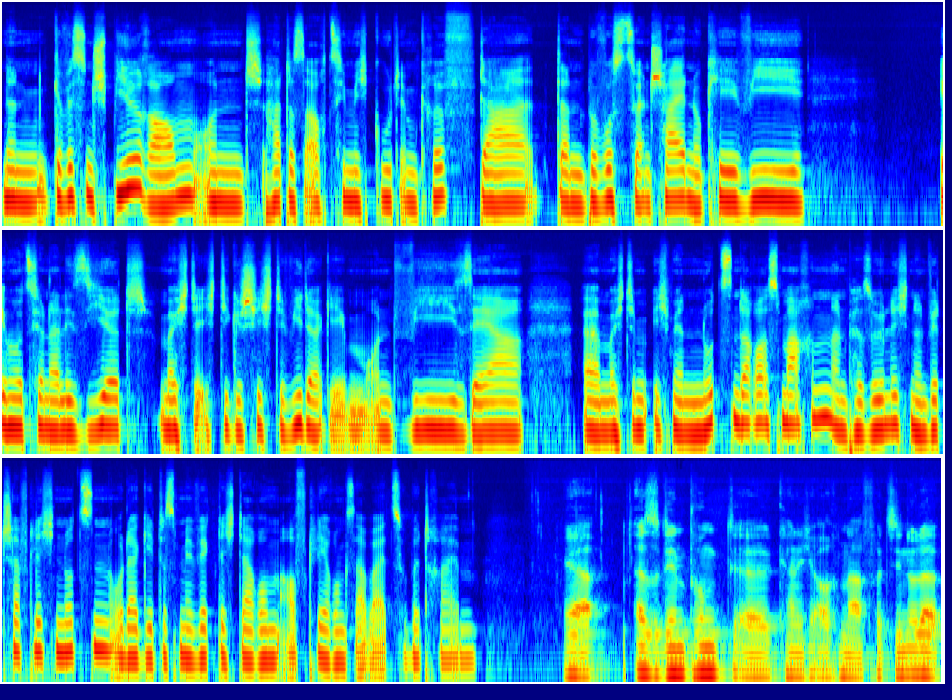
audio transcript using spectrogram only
einen gewissen Spielraum und hat es auch ziemlich gut im Griff, da dann bewusst zu entscheiden, okay, wie emotionalisiert möchte ich die Geschichte wiedergeben und wie sehr äh, möchte ich mir einen Nutzen daraus machen, einen persönlichen, einen wirtschaftlichen Nutzen oder geht es mir wirklich darum, Aufklärungsarbeit zu betreiben? Ja, also den Punkt äh, kann ich auch nachvollziehen. Oder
